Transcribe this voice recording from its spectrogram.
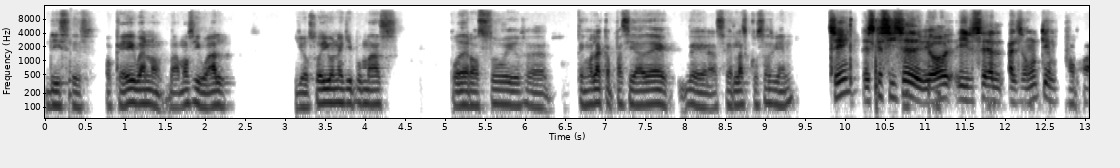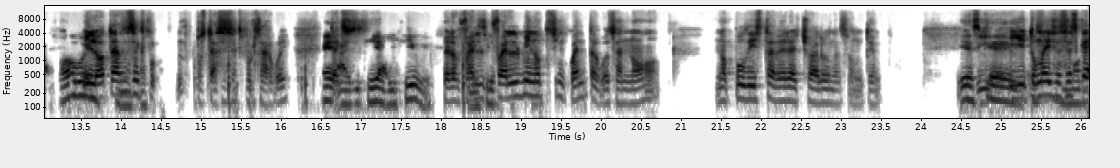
Dices, ok, bueno, vamos igual. Yo soy un equipo más poderoso y, o sea, tengo la capacidad de, de hacer las cosas bien. Sí, es que sí se debió irse al, al segundo tiempo. Pasó. Y luego te haces expulsar, pues te haces expulsar, güey. Eh, te ahí sí, ahí sí, güey. Pero fue Ahí el, sí. fue el minuto 50, güey. O sea, no, no pudiste haber hecho algo en el segundo tiempo. Y es Y, que... y tú me dices, es que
